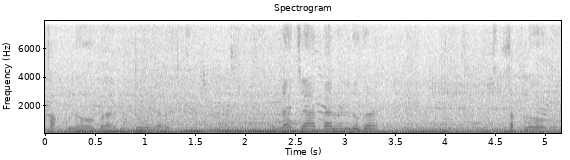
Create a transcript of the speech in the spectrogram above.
Tacloban, Dulag. Lahat yata ng lugar. Sa Tacloban.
